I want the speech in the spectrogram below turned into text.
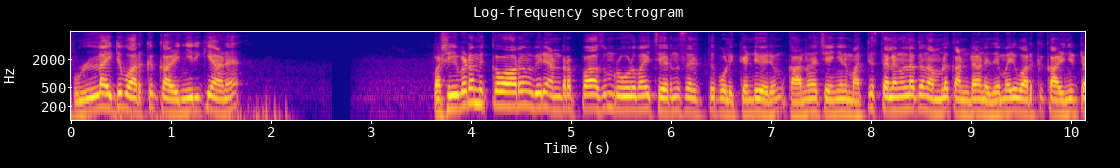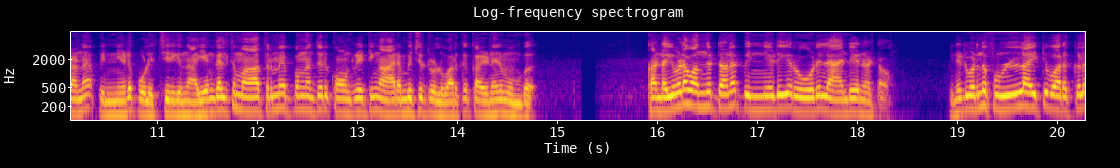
ഫുള്ളായിട്ട് വർക്ക് കഴിഞ്ഞിരിക്കുകയാണ്. പക്ഷേ ഇവിടെ മിക്കവാറും ഇവർ അണ്ടർപാസും റോഡുമായി ചേർന്ന സ്ഥലത്ത് പൊളിക്കേണ്ടി വരും. കാരണം എന്ന് വെച്ച് കഴിഞ്ഞാൽ മറ്റ് സ്ഥലങ്ങളിലൊക്കെ നമ്മൾ കണ്ടാണ്. ഇതേമാതിരി വർക്ക് കഴിഞ്ഞിട്ടാണ് പിന്നീട് പൊളിച്ചിരിക്കുന്നത്. അയ്യങ്കലത്ത് മാത്രമേ ഇപ്പോൾ അങ്ങനത്തെ ഒരു കോൺക്രീറ്റിംഗ് ആരംഭിച്ചിട്ടുള്ളൂ. വർക്ക് കഴിയുന്നതിന് മുമ്പ്. കണ്ട ഇവിടെ വന്നിട്ടാണ് പിന്നീട് ഈ റോഡ് ലാൻഡ് ചെയ്യുന്നത് കേട്ടോ. പിന്നീട് ഇവിടുന്ന് ഫുള്ളായിട്ട് വർക്കുകൾ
